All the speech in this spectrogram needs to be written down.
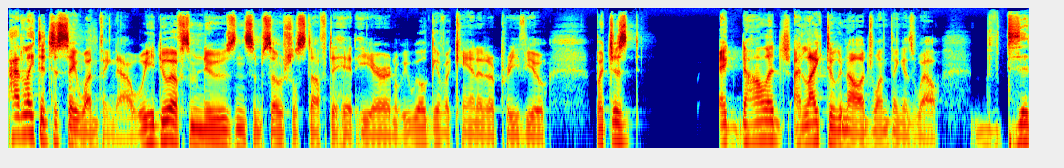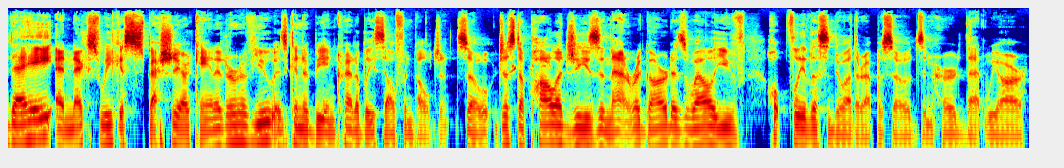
I'd like to just say one thing now. We do have some news and some social stuff to hit here, and we will give a Canada preview, but just acknowledge I'd like to acknowledge one thing as well. Today and next week, especially our Canada review, is going to be incredibly self-indulgent. So just apologies in that regard as well. You've hopefully listened to other episodes and heard that we are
